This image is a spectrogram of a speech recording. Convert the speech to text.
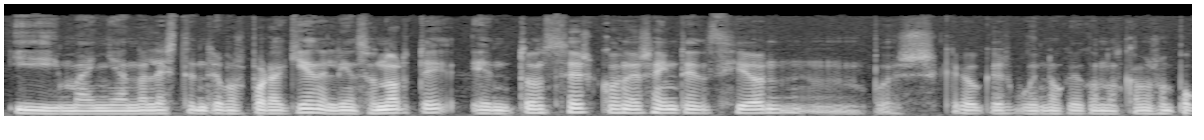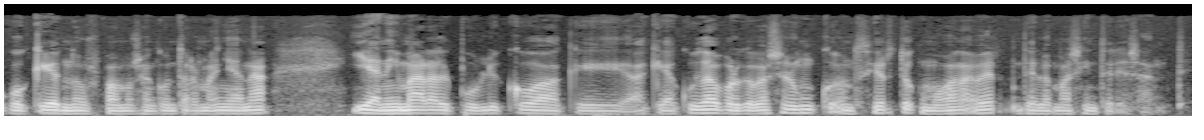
y mañana les tendremos por aquí en el Lienzo Norte. Entonces, con esa intención, pues creo que es bueno que conozcamos un poco qué nos vamos a encontrar mañana y animar al público a que, a que acuda porque va a ser un concierto, como van a ver, de lo más interesante.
